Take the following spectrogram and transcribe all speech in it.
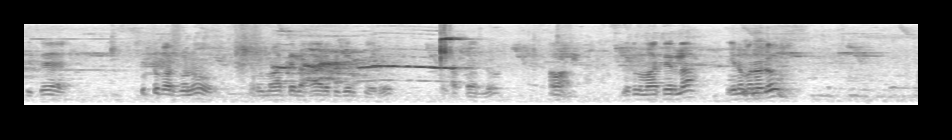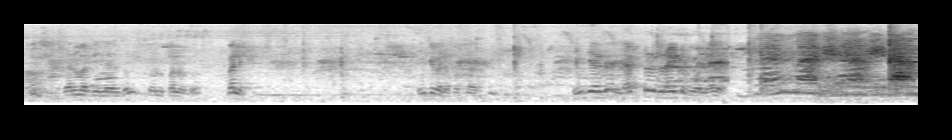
ಮತ್ತೆ ಪುಟ್ಟಬರ್ಗನು ಅವ್ರ ಮಾತೆಲ್ಲ ಆ ರೀತಿ ಜರುಪೇರು ಅಟ್ಟನ್ನು ಅವ ಇವ್ರು ಮಾತೇರಲ್ಲ ಏನಪ್ಪ ನೋಡು? ಜನ್ಮದಿನದ್ದು ನೆನಪನೋದು ಬಲಿ ಇಂಚೆ ಬೆಲೆ ಕೊಟ್ಟು ಇಂಚೆ ಇರದೆ ಲೆಫ್ಟ್ ಇರೋದು ರೈಟ್ ಬೋಲೆ ಜನ್ಮದಿನವಿದಂ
